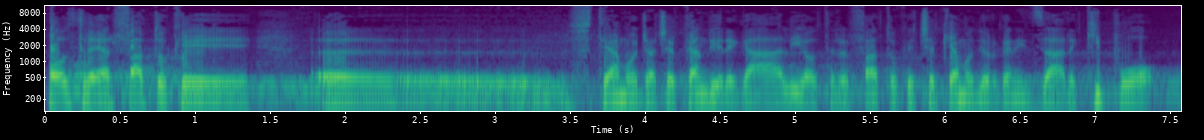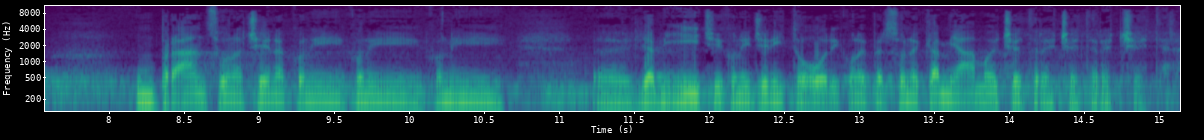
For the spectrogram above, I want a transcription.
oltre al fatto che eh, stiamo già cercando i regali, oltre al fatto che cerchiamo di organizzare chi può un pranzo, una cena con i, con i, con i eh, gli amici, con i genitori, con le persone che amiamo, eccetera, eccetera, eccetera.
